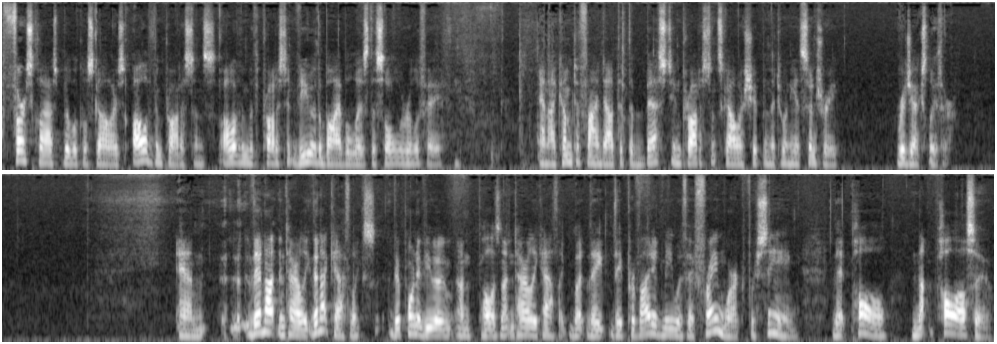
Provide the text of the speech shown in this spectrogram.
first-class biblical scholars, all of them Protestants, all of them with Protestant view of the Bible as the sole rule of faith. And I come to find out that the best in Protestant scholarship in the 20th century rejects Luther and they're not entirely they're not Catholics. Their point of view on Paul is not entirely Catholic, but they, they provided me with a framework for seeing that Paul not, Paul also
